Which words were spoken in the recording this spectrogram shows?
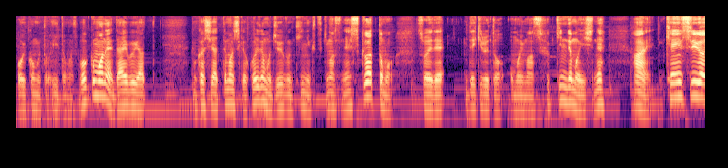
追い込むといいと思います。僕もねだいぶやって昔やってましたけどこれでも十分筋肉つきますね。スクワットもそれでできると思います。腹筋でもいいしね。はい。懸垂は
